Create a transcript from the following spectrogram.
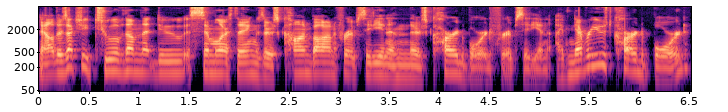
Now, there's actually two of them that do similar things. There's Kanban for Obsidian and there's Cardboard for Obsidian. I've never used Cardboard,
